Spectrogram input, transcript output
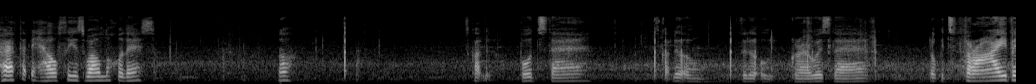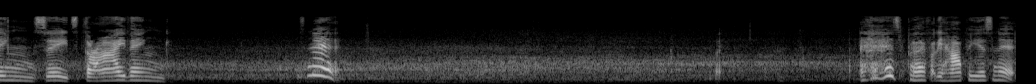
Perfectly healthy as well. Look at this. Look. It's got buds there. It's got little the little growers there. Look, it's thriving. See, it's thriving. Isn't it? It's perfectly happy, isn't it?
